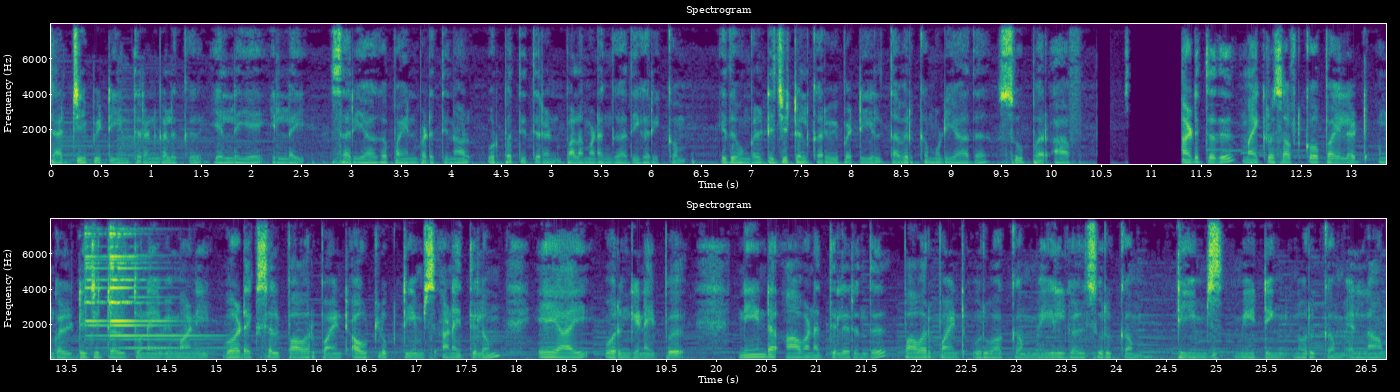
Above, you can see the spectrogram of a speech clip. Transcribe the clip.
சாட்ஜிபிடியின் திறன்களுக்கு எல்லையே இல்லை. சரியாக பயன்படுத்தினால் உற்பத்தி திறன் பல மடங்கு அதிகரிக்கும். இது உங்கள் டிஜிட்டல் கருவிப்பெட்டியில் தவிர்க்க முடியாத சூப்பர் ஆஃப் அடுத்தது மைக்ரோசாஃப்ட் கோபைலட் உங்கள் டிஜிட்டல் துணை விமானி Word Excel PowerPoint Outlook Teams அனைத்திலும் ஏஐ ஒருங்கிணைப்பு. நீண்ட ஆவணத்திலிருந்து பவர் பாயிண்ட் உருவாக்கம் மெயில்கள் சுருக்கம் டீம்ஸ் மீட்டிங் நொறுக்கம் எல்லாம்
